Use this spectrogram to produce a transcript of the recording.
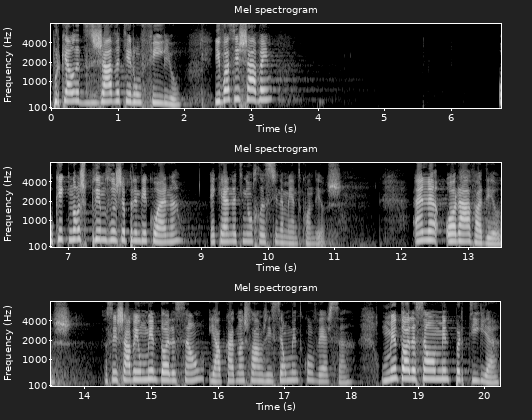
porque ela desejava ter um filho. E vocês sabem o que é que nós podemos hoje aprender com Ana? É que Ana tinha um relacionamento com Deus. Ana orava a Deus. Vocês sabem, um momento de oração, e há bocado nós falámos disso, é um momento de conversa. Um momento de oração é um momento de partilha.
